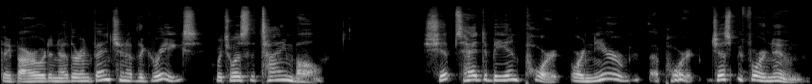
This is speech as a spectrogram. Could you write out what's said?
They borrowed another invention of the Greeks, which was the time ball. Ships had to be in port or near a port just before noon.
